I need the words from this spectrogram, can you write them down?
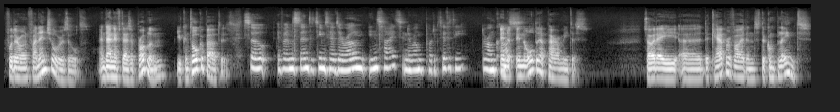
for their own financial results. And then if there's a problem, you can talk about it. So, if I understand, the teams have their own insights and their own productivity, their own in costs. in all their parameters. So they uh, the care providers, the complaints,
